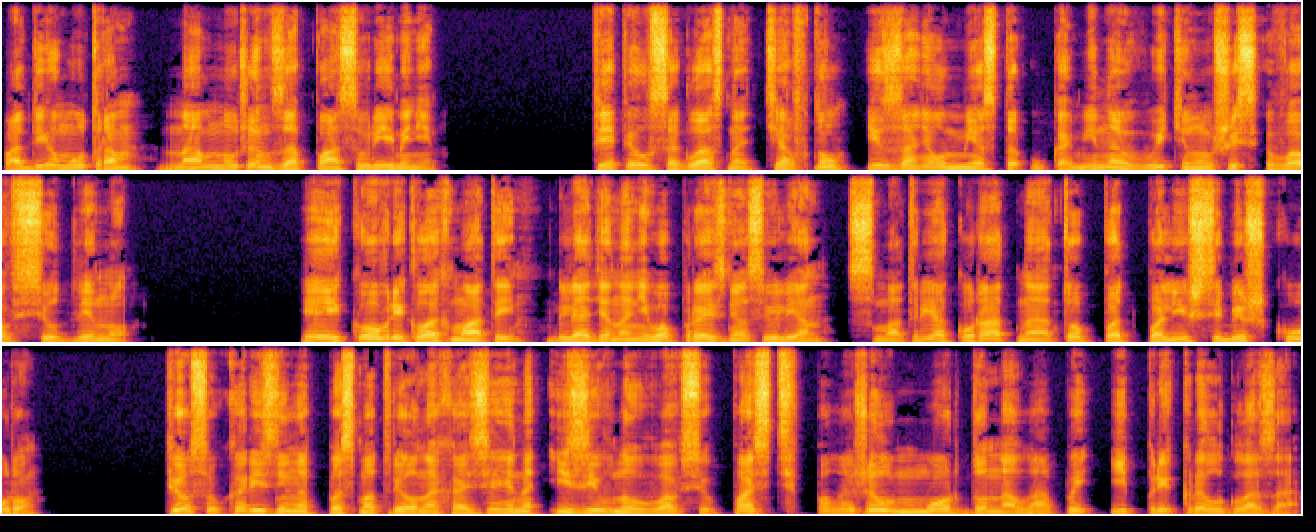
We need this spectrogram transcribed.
Подъем утром. Нам нужен запас времени. Пепел согласно тявкнул и занял место у камина, вытянувшись во всю длину. «Эй, коврик лохматый!» – глядя на него, произнес Вилен. «Смотри аккуратно, а то подпалишь себе шкуру». Пес укоризненно посмотрел на хозяина и, зевнув во всю пасть, положил морду на лапы и прикрыл глаза.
